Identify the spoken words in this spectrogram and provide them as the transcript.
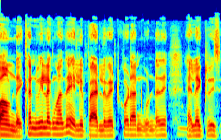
బాగుండాయి. కానీ వీళ్ళకి మాత్రం హెలిప్యాడ్లు పెట్టుకోవడానికి ఉంటుంది ఎలక్ట్రిసి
